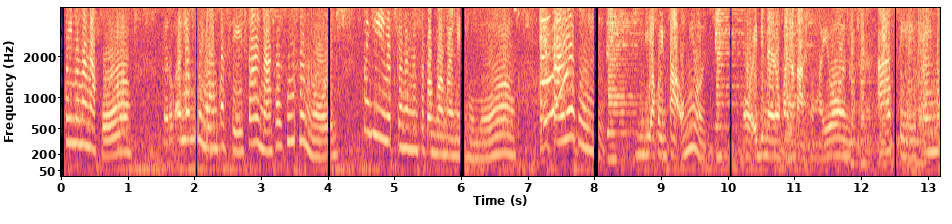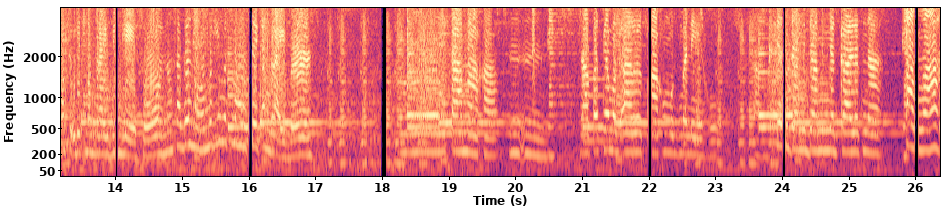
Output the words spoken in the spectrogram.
Okay naman ako. Pero alam mo yun kasi sana sa susunod, mag-iingat ka naman sa pagmamaneho mo. Eh paano kung hindi ako yung taong yun? O edi meron ka ng kaso ngayon. Ate, try mo kasi ulit mag-driving lesson. Nang sa ganun, maging mas mahusay kang driver. Hmm, tama ka. Mm-mm. Dapat nga mag-aral pa akong magmaneho. Tama. Kasi ang dami-daming nagkalat na tanga.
